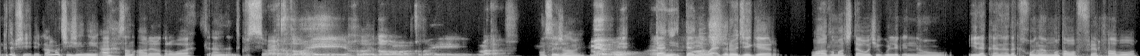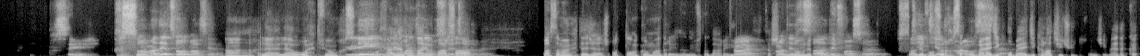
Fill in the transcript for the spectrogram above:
نكذبش عليك. أنا تيجيني أحسن arrière راه واحد الآن عندك في السوق. يقدروا يقدروا يدوروا يقدروا ما تعرف. on sait jamais mais bon ثاني ثاني واحد روديغر وهذا الماتش تا هو تيقول لك إنه إلا كان هذاك خونا آه. متوفر فابور. خصو خصو. مدريد soit برشلونه آه لا لا واحد فيهم خصو واخا أنا في نظري البارسا. البارسا ما محتاجاش autant que مدريد أنا في نظري عندهم les. défenseurs. تي- défenseur خصك وبهذيك. وبهذيك l'attitude فهمتي؟ بهذاك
